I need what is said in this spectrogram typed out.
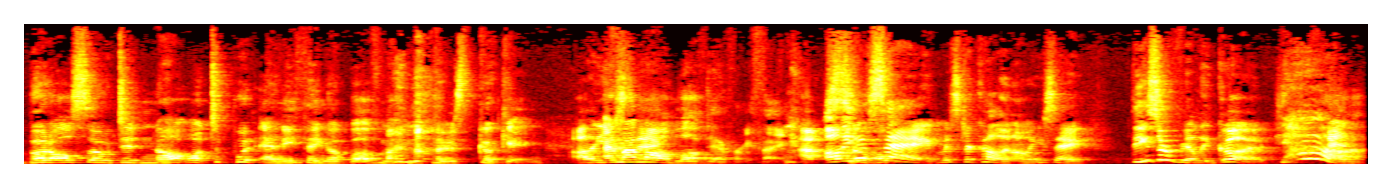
but also did not want to put anything above my mother's cooking. All you and my say- mom loved everything. Uh, all So- you say, Mr. Cullen, all you say, these are really good. Yeah. And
